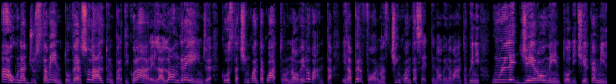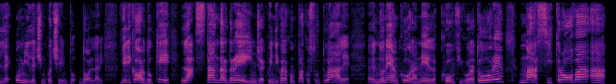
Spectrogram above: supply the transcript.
ha un aggiustamento verso l'alto, in particolare la long range costa 54,990 e la performance 57,990, quindi un leggero aumento di circa 1000 o 1500 dollari. Vi ricordo che la standard range, quindi quella con pacco strutturale, eh, non è ancora nel configuratore, ma si trova a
